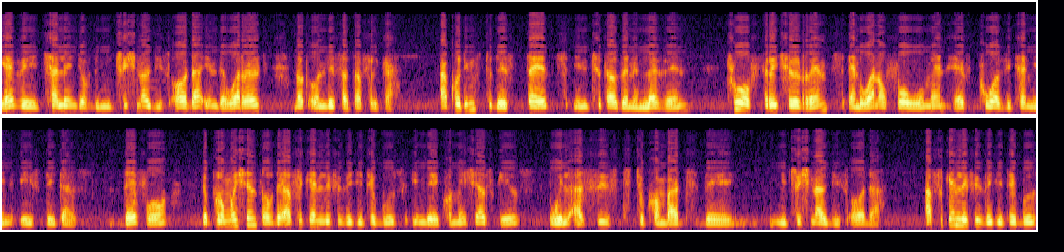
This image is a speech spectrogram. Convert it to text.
have a challenge of the nutritional disorder in the world, not only South Africa. According to the stats in 2011, two of three children and one of four women have poor vitamin A status. Therefore, the promotions of the African leafy vegetables in the commercial scales will assist to combat the nutritional disorder. African leafy vegetables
